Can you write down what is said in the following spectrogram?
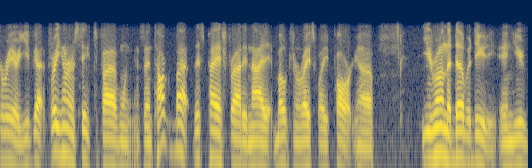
career, you've got 365 wins. And talk about this past Friday night at Moulton Raceway Park. Uh, you run the double duty, and you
